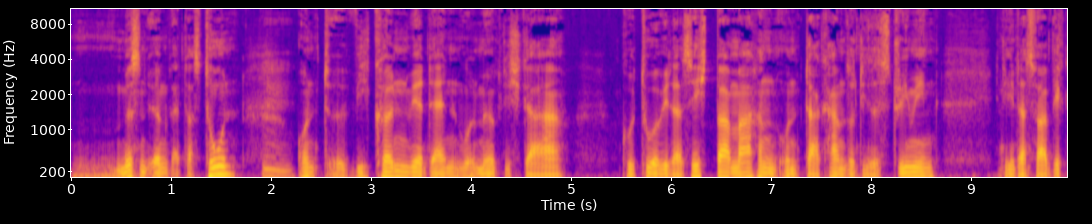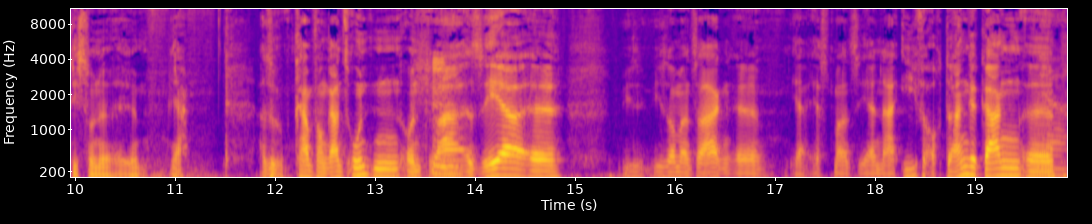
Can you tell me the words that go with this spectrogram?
müssen irgendetwas tun mhm. und äh, wie können wir denn wohl möglich gar Kultur wieder sichtbar machen und da kam so diese Streaming, die das war wirklich so eine, äh, ja, also kam von ganz unten und mhm. war sehr, äh, wie, wie soll man sagen, äh, ja erstmal sehr naiv auch drangegangen. Äh, ja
